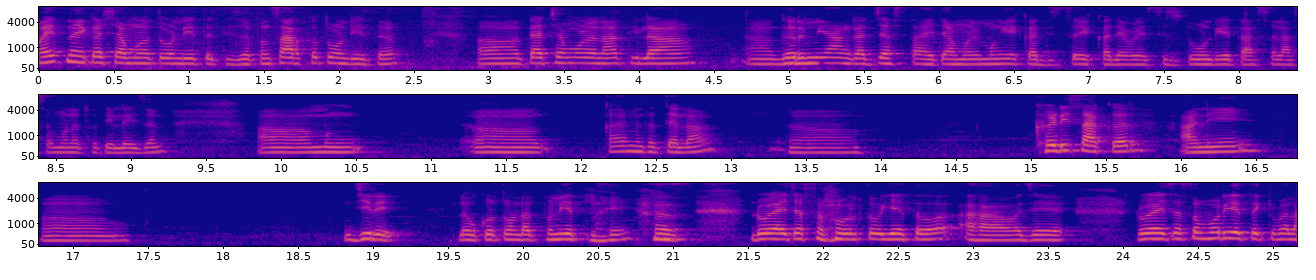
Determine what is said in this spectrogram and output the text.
माहीत नाही कशामुळं तोंड येतं तिचं पण सारखं तोंड येतं. त्याच्यामुळं ना तिला गरमी अंगात जास्त आहे. त्यामुळे मग एखादीचं एखाद्या वेळेस तिचं तोंड येत असेल असं म्हणत होते लईजण मग काय म्हणतात त्याला? खडी साखर आणि जिरे. लवकर तोंडात पण येत नाही. डोळ्याच्या समोर तो येतो. म्हणजे डोळ्याच्या समोर येतं की मला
